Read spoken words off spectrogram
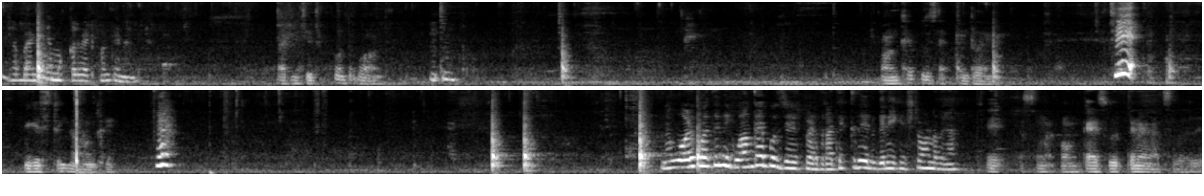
ఇలా బండికే ముక్కలు పెట్టుకొని తినాలి అట్లా చితుక్కుంటే బాగుంటుంది వంకాయ పులుసు ఎట్టుంటుంది ఛీ! మీకు ఇష్టంగా వంకాయ ఏ! నువ్వు ఓడిపోతే నీకు వంకాయ పులుసు చేసి పెడతారు. తిక్క తిరిగి నీకు ఇష్టం ఉండదుగా? ఏ, అసలు నాకు వంకాయ చూస్తేనే నచ్చదు అది.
